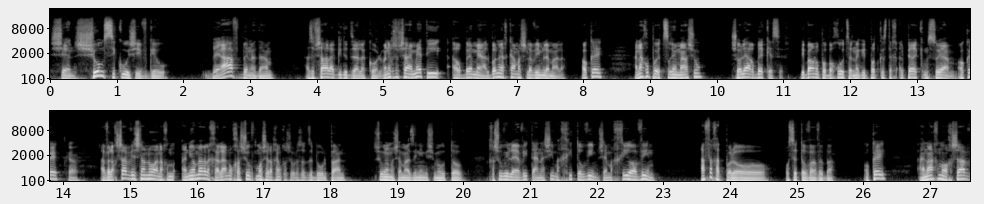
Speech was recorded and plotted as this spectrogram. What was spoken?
שאין שום סיכוי שיפגעו באף בן אדם, אז אפשר להגיד את זה על הכל. ואני חושב שהאמת היא הרבה מעל. בוא נלך כמה שלבים למעלה, אוקיי? אנחנו פה יוצרים משהו שעולה הרבה כסף. דיברנו פה בחוץ על נגיד פודקאסט על פרק מסוים, אוקיי? כן. אבל עכשיו יש לנו, אנחנו, אני אומר לך, לנו חשוב, כמו שלכם חשוב, לעשות את זה באולפן. חשוב לנו שהמאזינים ישמעו טוב. חשוב לי להביא את האנשים הכי טובים, שהם הכי אוהבים. אף אחד פה לא עושה טובה ובא, אוקיי? אנחנו עכשיו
